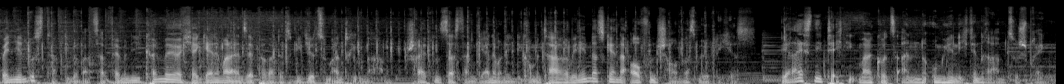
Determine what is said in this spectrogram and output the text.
Wenn ihr Lust habt, liebe WhatsApp-Family, können wir euch ja gerne mal ein separates Video zum Antrieb machen. Schreibt uns das dann gerne mal in die Kommentare, wir nehmen das gerne auf und schauen, was möglich ist. Wir reißen die Technik mal kurz an, um hier nicht den Rahmen zu sprengen.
